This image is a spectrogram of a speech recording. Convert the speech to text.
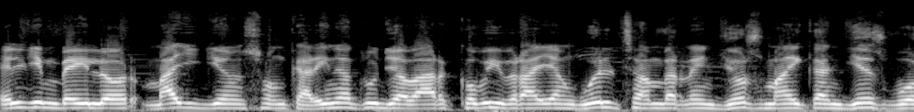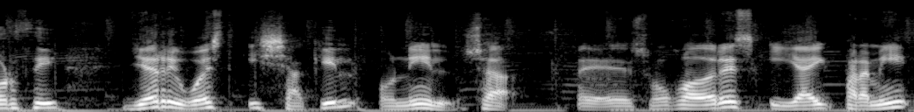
Elgin Baylor, Magic Johnson, Karina Abdul-Jabbar, Kobe Bryant, Will Chamberlain, George Mikan, Jess Worthy, Jerry West y Shaquille O'Neal. O sea, eh, son jugadores y hay para mí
